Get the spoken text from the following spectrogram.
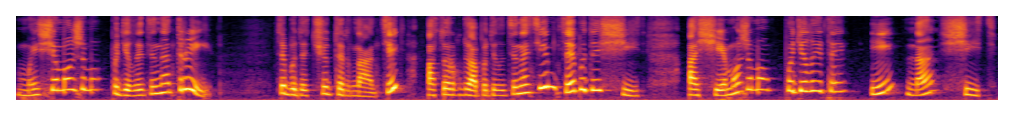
Ми ще можемо поділити на 3. Це буде 14, а 42 поділити на 7 це буде 6. А ще можемо поділити і на 6.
